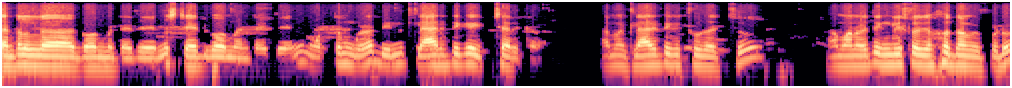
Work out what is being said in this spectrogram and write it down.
సెంట్రల్ గవర్నమెంట్ అయితే ఏమి స్టేట్ గవర్నమెంట్ అయితే ఏమి మొత్తం కూడా దీన్ని క్లారిటీగా ఇచ్చారు ఇక్కడ. అది మనం క్లారిటీగా చూడొచ్చు. ఆ మనం అయితే ఇంగ్లీష్లో చదువుదాం ఇప్పుడు.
